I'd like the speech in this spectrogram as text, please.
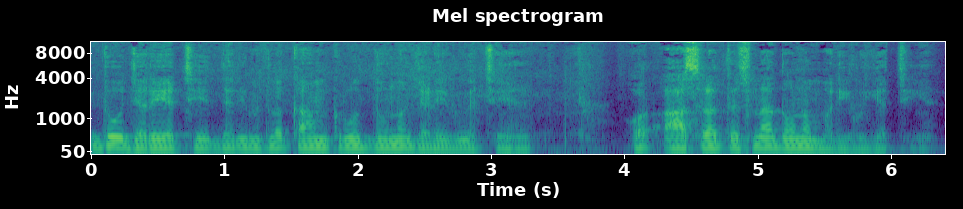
दो जरे अच्छे, जरे मतलब काम क्रोध दोनों जड़े हुए अच्छे हैं। और आसरा तृष्णा दोनों मरी हुई अच्छी हैं।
